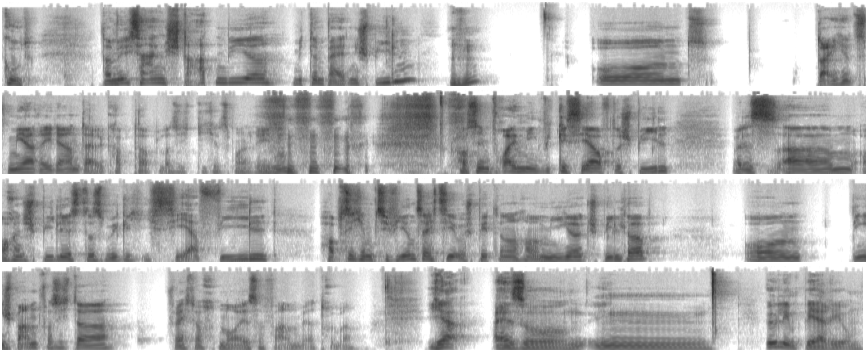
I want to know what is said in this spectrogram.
Gut, dann würde ich sagen, starten wir mit den beiden Spielen. Mhm. Und da ich jetzt mehr Redeanteil gehabt habe, lasse ich dich jetzt mal reden. Außerdem freue ich mich wirklich sehr auf das Spiel, weil es ähm, auch ein Spiel ist, das wirklich ich sehr viel, hauptsächlich am C64, aber später noch am Amiga gespielt habe. Und bin gespannt, was ich da vielleicht auch Neues erfahren werde drüber. Ja, also in Ölimperium.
